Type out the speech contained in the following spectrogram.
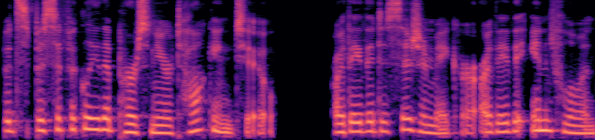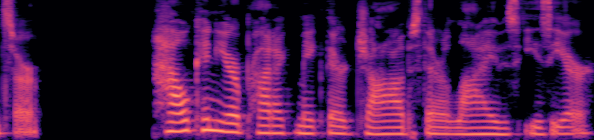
but specifically the person you're talking to. Are they the decision maker? Are they the influencer? How can your product make their jobs, their lives easier?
